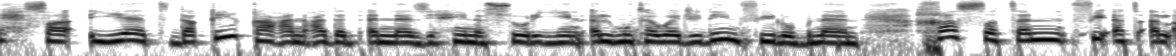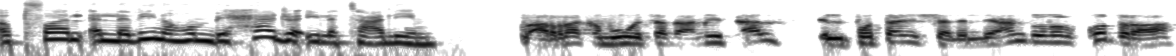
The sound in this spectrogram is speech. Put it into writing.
إحصائيات دقيقة عن عدد النازحين السوريين المتواجدين في لبنان، خاصة فئة الأطفال الذين هم بحاجة إلى التعليم؟ الرقم هو 700 ألف البوتنشل اللي عندهم القدرة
